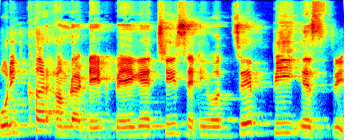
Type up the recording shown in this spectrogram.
পরীক্ষার আমরা ডেট পেয়ে গেছি, সেটি হচ্ছে পিএসসি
